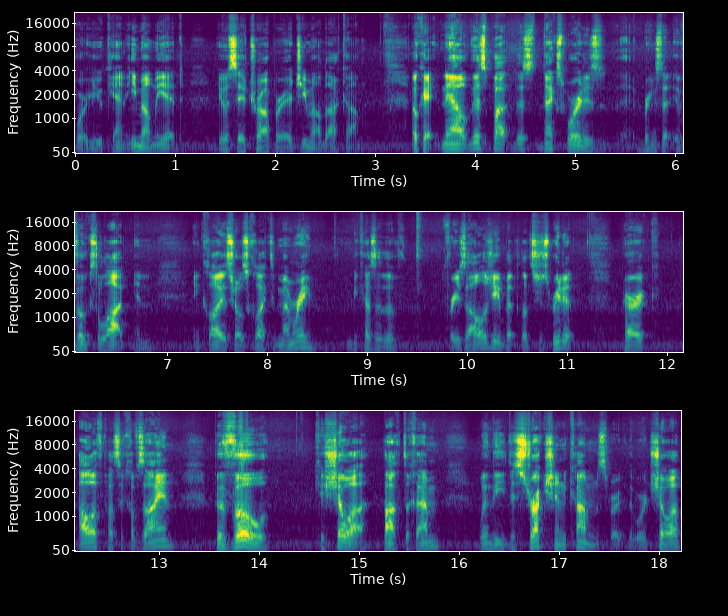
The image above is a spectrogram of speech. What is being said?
or you can email me at yoseftrapper at gmail.com. Okay, now this this next word is brings evokes a lot in in Klal Yisrael's collective memory because of the phraseology, but let's just read it. Parak Aleph Pasuk of Zion, Bevo Kishoa Pachtachem, when the destruction comes, the word Shoah,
